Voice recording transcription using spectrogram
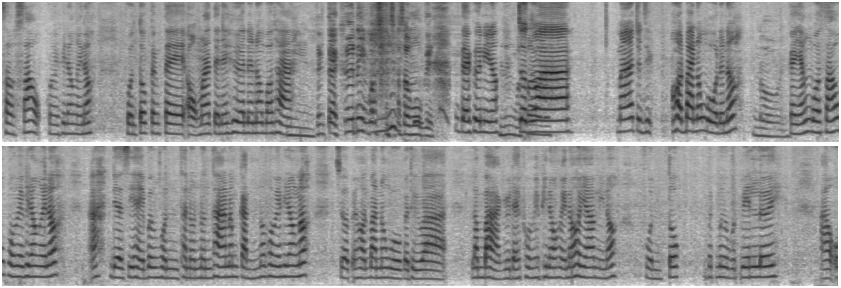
เศร้าๆพ่อแม่พี่น้องเลยเนาะฝนตกตั้งแต่ออกมาแต่ในเฮือนนะเนาะบ่ทามีตั้งแต่คืนนี่บ่จะสงบเลยตั้งแต่คืนนี้เนาะยังบ่จนเศร้าว่ามาจนถึงฮอดบ้านน้องโบเลยเนาะโดยก็ยังบ่เศร้าพ่อแม่พี่น้องเลยเนาะอะเดี๋ยวสิให้เบิ่งหนถนนหนทางนํกันเนาะพ่อแม่พี่น้องเนาะส่วนไปฮอดบ้านน้องโบก็ถือว่าลำบากอยู่ได้พ่อแม่พี่น้องเลยเนาะยามนี้เนาะฝนตกเบิดมือเบิดเว้นเลย เอาโอ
